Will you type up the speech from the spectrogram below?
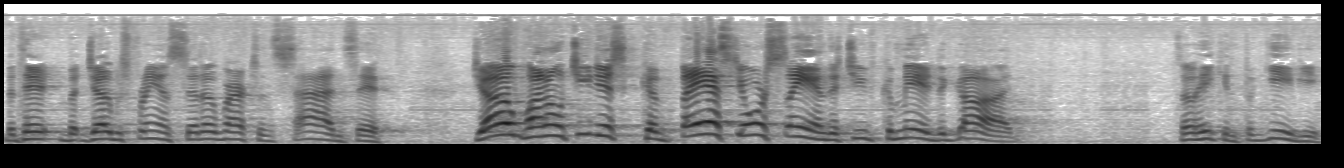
But, there, but Job's friends sat over there to the side and said, Job, why don't you just confess your sin that you've committed to God so he can forgive you?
